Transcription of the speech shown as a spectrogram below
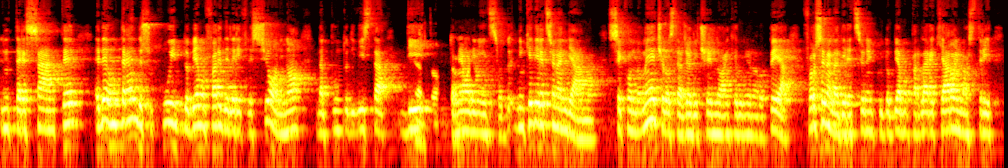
interessante ed è un trend su cui dobbiamo fare delle riflessioni no? dal punto di vista di, certo. torniamo all'inizio, in che direzione andiamo? Secondo me, ce lo sta già dicendo anche l'Unione Europea, forse nella direzione in cui dobbiamo parlare chiaro ai nostri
